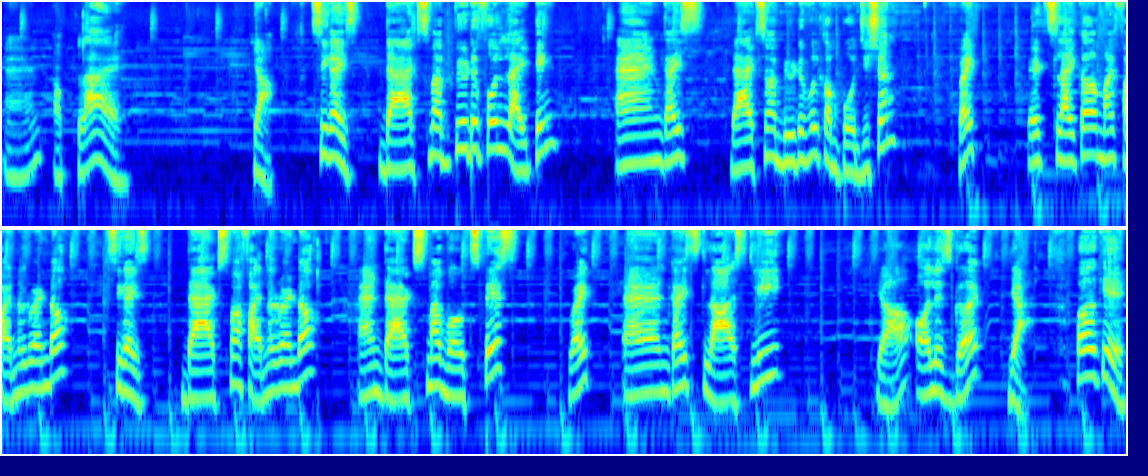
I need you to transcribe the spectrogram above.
And apply. Yeah see guys that's my beautiful lighting. And guys that's my beautiful composition right? It's like a, my final render. See guys that's my final render. And that's my workspace right? And guys lastly yeah all is good. Yeah. Okay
